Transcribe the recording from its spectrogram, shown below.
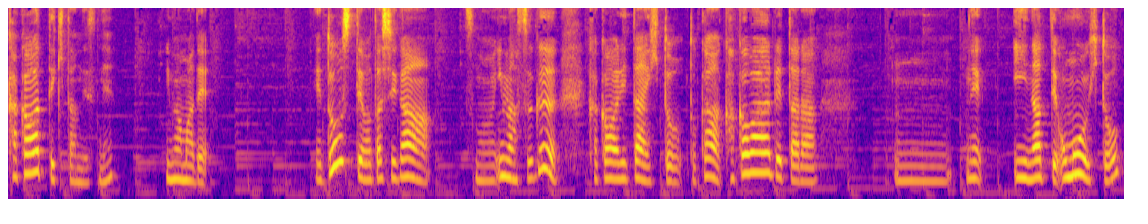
関わってきたんですね今まで。えどうして私がその今すぐ関わりたい人とか関われたらうんねいいなって思う人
